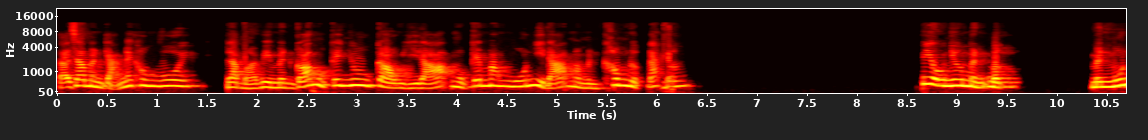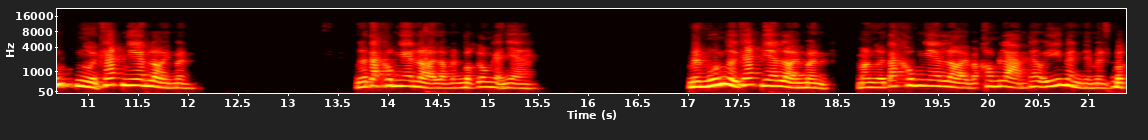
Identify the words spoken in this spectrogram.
tại sao mình cảm thấy không vui là bởi vì mình có một cái nhu cầu gì đó một cái mong muốn gì đó mà mình không được đáp ứng. Ví dụ như mình bực mình muốn người khác nghe lời mình. Người ta không nghe lời là mình bực không cả nhà. Mình muốn người khác nghe lời mình mà người ta không nghe lời và không làm theo ý mình thì mình bực.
